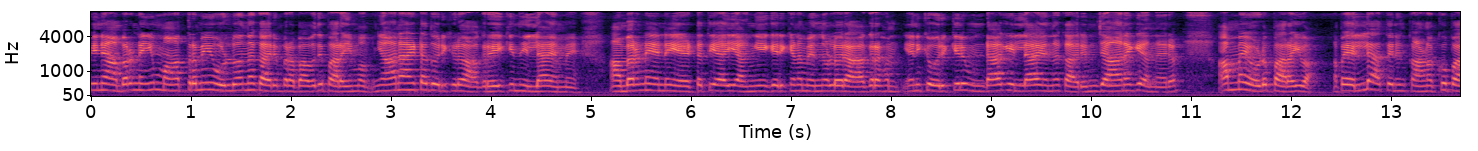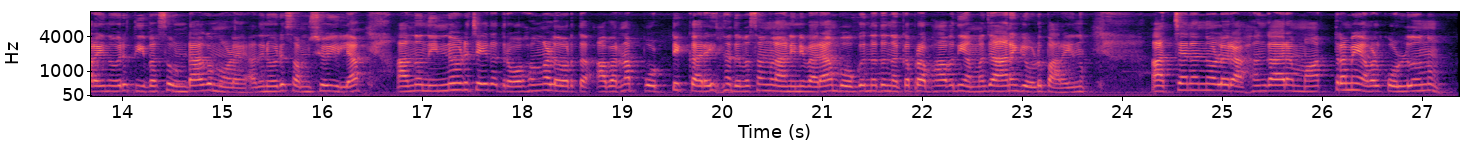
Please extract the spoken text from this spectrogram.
പിന്നെ അപർണയും മാത്രമേ ഉള്ളൂ എന്ന കാര്യം പ്രഭാവതി പറയുമ്പം ഞാനായിട്ട് അതൊരിക്കലും ആഗ്രഹിക്കുന്നില്ല എമ്മെ അപർണ എന്നെ ഏട്ടത്തിയായി അംഗീകരിക്കണം എന്നുള്ള ഒരു ആഗ്രഹം എനിക്ക് ഒരിക്കലും ഉണ്ടാകില്ല എന്ന കാര്യം ജാനകി അന്നേരം അമ്മയോട് പറയുക അപ്പോൾ എല്ലാത്തിനും കണക്ക് പറയുന്ന ഒരു ദിവസം ഉണ്ടാകും മോളെ. അതിനൊരു സംശയമില്ല അന്ന് നിന്നോട് ചെയ്ത ദ്രോഹങ്ങൾ ഓർത്ത് അപർണ പൊട്ടിക്കരയുന്ന ദിവസങ്ങളാണ് ഇനി വരാൻ പോകുന്നതെന്നൊക്കെ പ്രഭാവതി അമ്മ ജാനകിയോട് പറയുന്നു. അച്ഛൻ എന്നുള്ളൊരു അഹങ്കാരം മാത്രമേ അവൾക്കുള്ളൂവെന്നും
